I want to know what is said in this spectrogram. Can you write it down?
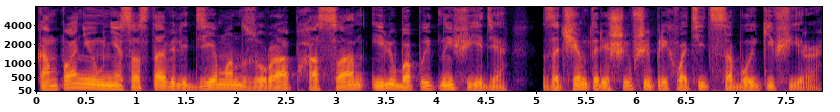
Компанию мне составили демон, Зураб, Хасан и любопытный Федя, зачем-то решивший прихватить с собой кефира.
